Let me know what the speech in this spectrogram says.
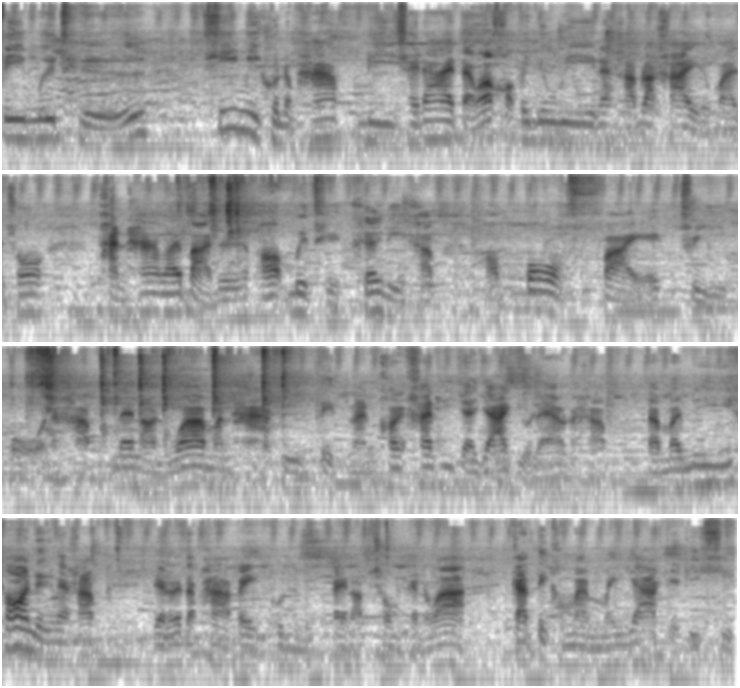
ฟิล์มมือถือที่มีคุณภาพดีใช้ได้ แต่ว่าขอเป็น UV นะครับ ราคาอยู่ประมาณช่วง 1,500 บาท โดยเฉพาะมือถือเครื่องนี้ครับ Oppo Find X3 Pro นะครับ แน่นอนว่ามันหาฟิล์มติดนั้นค่อนข้างที่จะยากอยู่แล้วนะครับ แต่มันมียี่ห้อหนึ่งนะครับ เดี๋ยวเราจะพาไปคุณไปรับชมกันว่า การติดของมันไม่ยากอย่างที่คิด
